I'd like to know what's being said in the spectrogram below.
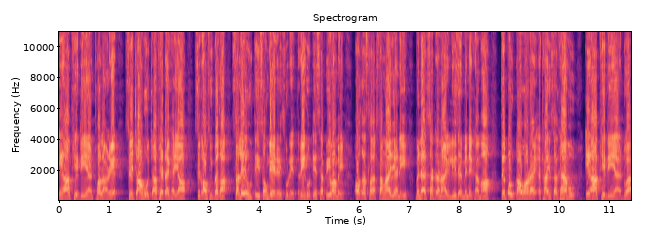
အင်အားဖြည့်တင်းရန်ထွက်လာတဲ့စစ်ကြောင်းကိုကြားဖြတ်တိုက်ခိုက်ရာစစ်ကောင်စီဘက်က14ဦးတေဆုံးခဲ့တယ်ဆိုတဲ့သတင်းကိုတင်ဆက်ပေးပါမယ်။ဩဂတ်စ်လ15ရက်နေ့မနက်7:40မိနစ်ခန့်မှာတစ်ပုတ်တာဝါတိုင်းအထိုင်စခန်းကိုအင်အားဖြည့်တင်းရန်အတွက်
